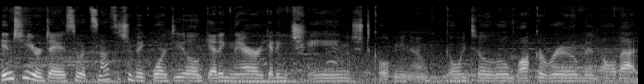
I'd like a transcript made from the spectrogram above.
into your day, so it's not such a big ordeal getting there, getting changed, go, you know, going to a little locker room and all that.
